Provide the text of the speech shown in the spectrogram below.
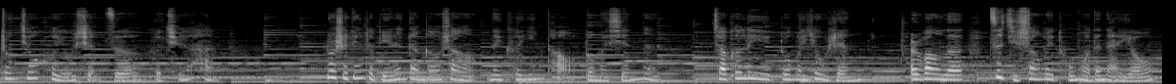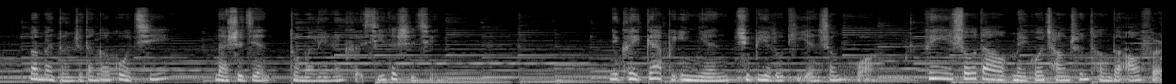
终究会有选择和缺憾。若是盯着别人蛋糕上那颗樱桃多么鲜嫩，巧克力多么诱人，而忘了自己尚未涂抹的奶油，慢慢等着蛋糕过期，那是件多么令人可惜的事情。你可以 gap 一年去秘鲁体验生活。可以收到美国常春藤的 offer，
